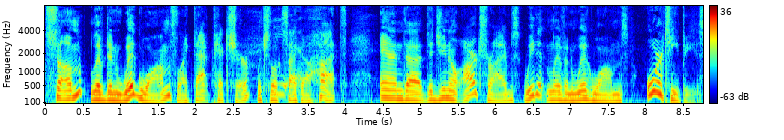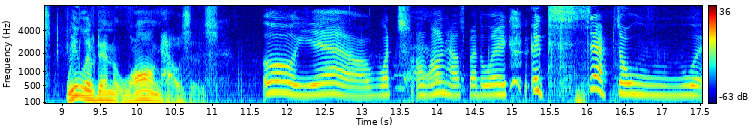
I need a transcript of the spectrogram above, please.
Some lived in wigwams, like that picture, which looks like a hut. And uh, did you know our tribes, we didn't live in wigwams or teepees. We lived in longhouses. Oh yeah, what's a longhouse, by the way? Except oh,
